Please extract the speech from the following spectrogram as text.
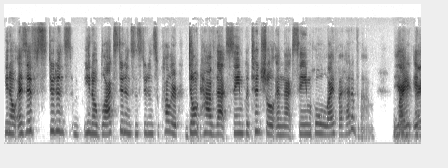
You know, as if students, you know, black students and students of color don't have that same potential and that same whole life ahead of them. Yeah, right? It, I-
